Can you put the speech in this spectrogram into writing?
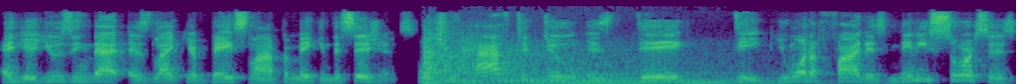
and you're using that as like your baseline for making decisions. What you have to do is dig deep. You want to find as many sources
